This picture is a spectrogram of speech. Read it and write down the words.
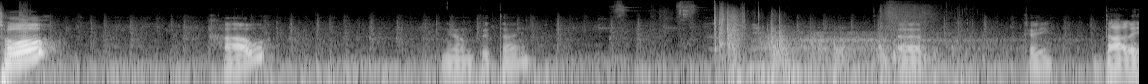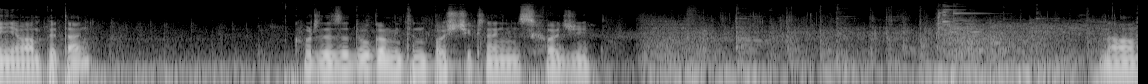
To? How? Nie mam pytań. E, Okej. Dalej nie mam pytań. Kurde, za długo mi ten pościg na nim schodzi. No.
